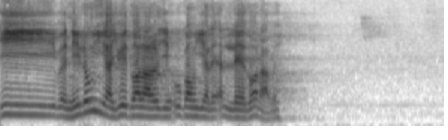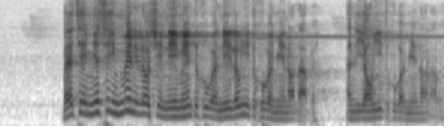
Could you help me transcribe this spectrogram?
ကြည်ပဲညီလုံးကြီးကရွေ့သွားလာလို့ကြီးဥကောင်းကြီးကလည်းအလဲသွားတာပဲဘယ်ချိန်မျက်စိမှိတ်နေလို့ရှိရင်နေမင်းတစ်ခုပဲနေလုံးကြီးတစ်ခုပဲမြင်တော့တာပဲအနီရောင်ကြီးတစ်ခုပဲမြင်တော့တာပဲ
